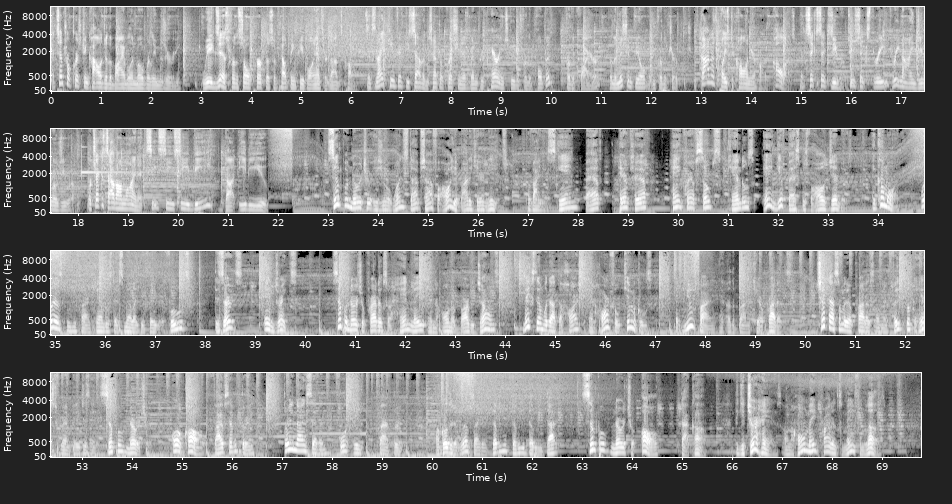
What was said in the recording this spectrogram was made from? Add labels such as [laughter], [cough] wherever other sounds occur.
At Central Christian College of the Bible in Moberly, Missouri, we exist for the sole purpose of helping people answer God's call. Since 1957, Central Christian has been preparing students for the pulpit, for the choir, for the mission field, and for the church. If God has placed a call in your heart, call us at 660-263-3900 or check us out online at cccb.edu. Simple Nurture is your one stop shop for all your body care needs, providing skin, bath, hair care, handcraft soaps, candles, and gift baskets for all genders. And come on, where else can you find candles that smell like your favorite foods, desserts, and drinks? Simple Nurture products are handmade and the owner Barbie Jones makes them without the harsh and harmful chemicals that you find in other body care products. Check out some of their products on their Facebook and Instagram pages at Simple Nurture or call 573 397 4853 or go to their website at www.simplenurtureall.com to get your hands on the homemade products made from love.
